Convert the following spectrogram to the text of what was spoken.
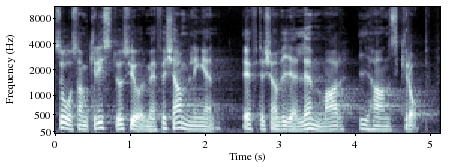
så som Kristus gör med församlingen, eftersom vi är lemmar i hans kropp.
